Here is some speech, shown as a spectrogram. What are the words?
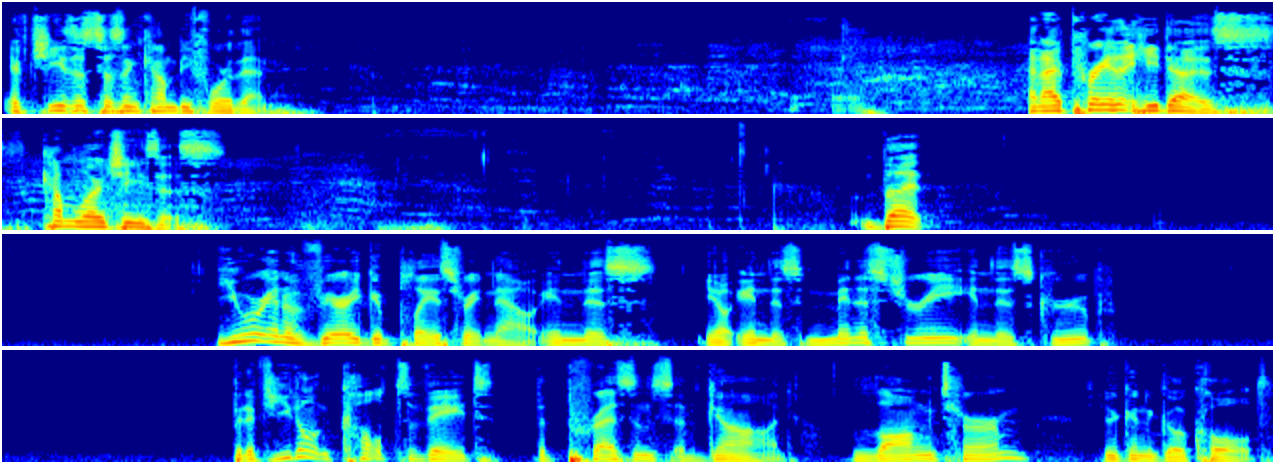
if Jesus doesn't come before then. And I pray that he does. Come, Lord Jesus. But you are in a very good place right now in this, you know, in this ministry, in this group. But if you don't cultivate the presence of God long term, you're going to go cold.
